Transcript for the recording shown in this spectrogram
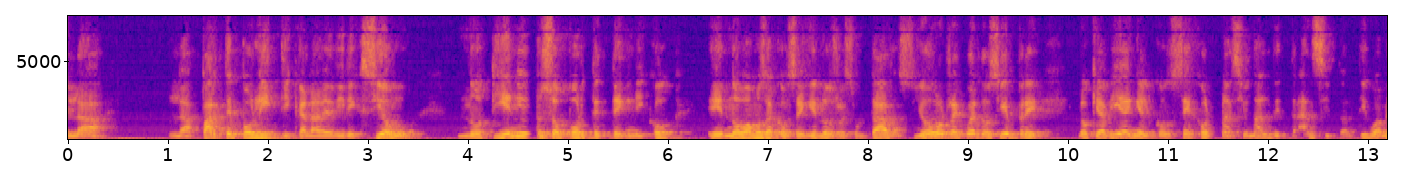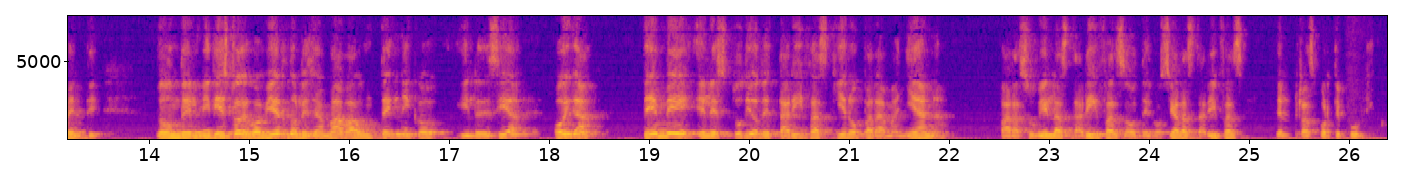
la, parte política, la de dirección, no tiene un soporte técnico, eh, no vamos a conseguir los resultados. Yo recuerdo siempre lo que había en el Consejo Nacional de Tránsito antiguamente, donde el ministro de gobierno le llamaba a un técnico y le decía, oiga, deme el estudio de tarifas, quiero para mañana, para subir las tarifas o negociar las tarifas del transporte público.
